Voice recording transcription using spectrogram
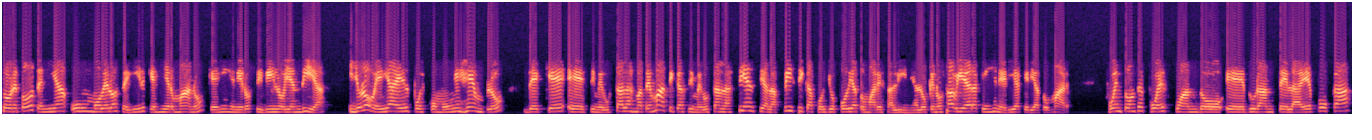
Sobre todo tenía un modelo a seguir, que es mi hermano, que es ingeniero civil hoy en día, y yo lo veía a él pues como un ejemplo de que eh, si me gustan las matemáticas, si me gustan las ciencias, la física, pues yo podía tomar esa línea. Lo que no sabía era qué ingeniería quería tomar. Fue entonces pues cuando eh, durante la época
